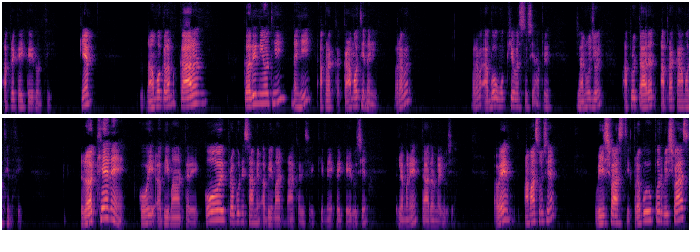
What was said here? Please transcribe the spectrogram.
આપણે કંઈ કર્યું નથી. કેમ? નવમો કલમ, કારણ કરીનીઓથી નહીં, આપણા કામોથી નહીં. બરાબર? બરાબર? આ બહુ મુખ્ય વસ્તુ છે, આપણે જાણવું જોઈએ. આપણું તારણ આપણા કામોથી નથી. રખે ને કોઈ અભિમાન કરે, કોઈ પ્રભુની સામે અભિમાન ના કરી શકે, કે મેં કંઈ કર્યું છે, એટલે મને તારણ મળ્યું છે. હવે આમાં શું છે? વિશ્વાસથી. પ્રભુ ઉપર વિશ્વાસ,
